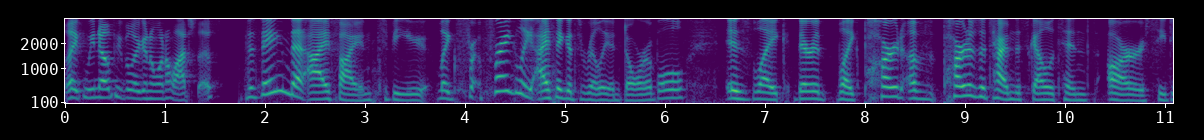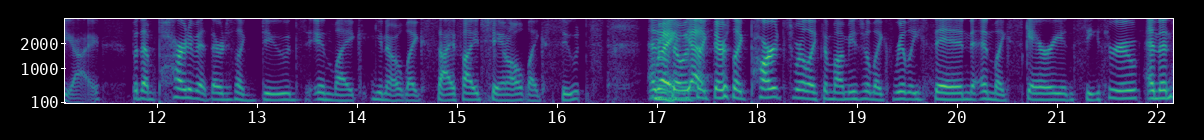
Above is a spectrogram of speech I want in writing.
Like we know people are going to want to watch this." the thing that I find to be like, fr- frankly, I think it's really adorable. Is like they're like part of part of the time the skeletons are CGI, but then part of it they're just like dudes in like you know like sci-fi channel like suits. And Right, so it's like there's like parts where like the mummies are like really thin and like scary and see through, and then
